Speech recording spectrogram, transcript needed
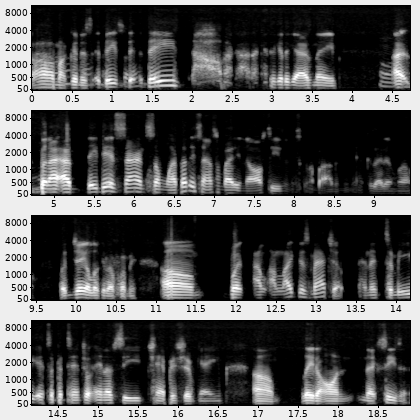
Oh my goodness, I don't they they. Oh my god, I can't think of the guy's name. I, but I, I they did sign someone. I thought they signed somebody in the offseason. It's gonna bother me now because I didn't know. But Jay will look it up for me. Um, but I, I like this matchup, and it, to me, it's a potential NFC Championship game um, later on next season.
